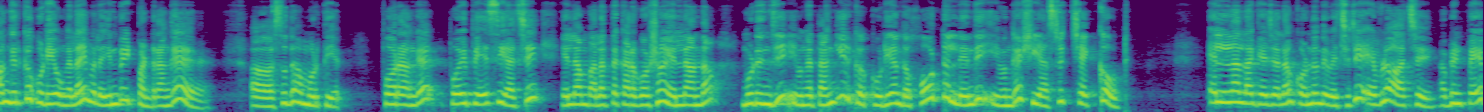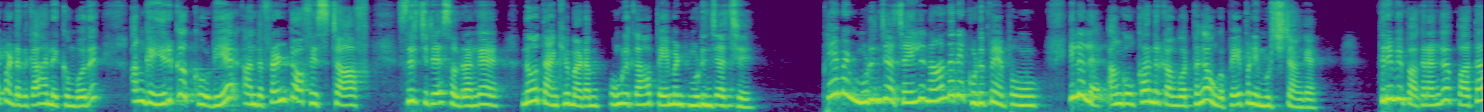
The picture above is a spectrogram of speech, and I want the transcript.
அங்க இருக்கக்கூடியவங்க எல்லாம் இவளை இன்வைட் பண்றாங்க. சுதாமூர்த்தியை சுதாமூர்த்திய. போறாங்க போய் பேசியாச்சு. எல்லாம் பலத்த கரகோஷம் எல்லாம் தான் முடிஞ்சு இவங்க தங்கி இருக்கக்கூடிய அந்த ஹோட்டல்ல இருந்து இவங்க she has to check out எல்லாம் லக்கேஜ் எல்லாம் கொண்டு வந்து வச்சுட்டு எவ்வளோ ஆச்சு அப்படின்னு பே பண்றதுக்காக நிற்கும்போது அங்க இருக்கக்கூடிய அந்த ஃப்ரண்ட் ஆஃபீஸ் ஸ்டாஃப் சிரிச்சுட்டே சொல்றாங்க நோ தேங்க்யூ மேடம் உங்களுக்காக பேமெண்ட் முடிஞ்சாச்சு. பேமெண்ட் முடிஞ்சாச்சா? இல்ல நான் தானே கொடுப்பேன் எப்பவும் இல்ல இல்ல அங்க உட்காந்துருக்காங்க ஒருத்தங்க அவங்க பே பண்ணி முடிச்சிட்டாங்க. திரும்பி பாக்குறாங்க பார்த்தா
